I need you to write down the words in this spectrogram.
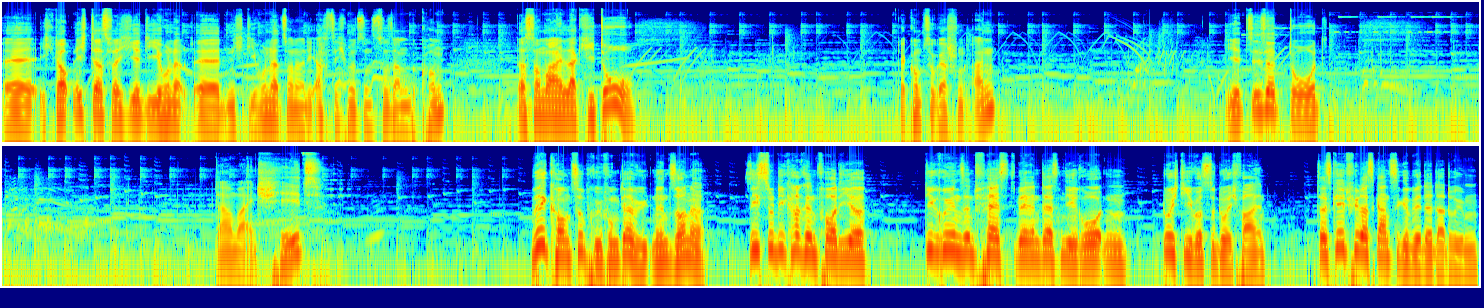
Äh, ich glaube nicht, dass wir hier die 100, äh, nicht die 100, sondern die 80 Münzen zusammen bekommen. Das ist nochmal ein Lakito. Der kommt sogar schon an. Jetzt ist er tot. Da haben wir ein Schild. Willkommen zur Prüfung der wütenden Sonne. Siehst du die Kacheln vor dir? Die grünen sind fest, währenddessen die roten. Durch die wirst du durchfallen. Das gilt für das ganze Gebilde da drüben.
